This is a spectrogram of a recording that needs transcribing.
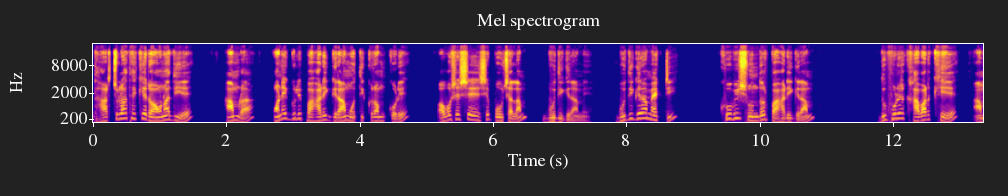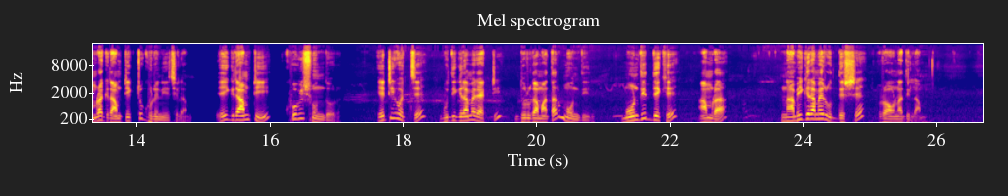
Dharchula থেকে রওনা দিয়ে আমরা অনেকগুলি পাহাড়ি গ্রাম অতিক্রম করে অবশেষে এসে পৌঁছালাম বুদি গ্রামে বুদি গ্রাম একটি খুবই সুন্দর পাহাড়ি গ্রাম। দুপুরের খাবার খেয়ে আমরা গ্রামটি একটু ঘুরে নিয়েছিলাম। এই গ্রামটি খুবই সুন্দর। এটি হচ্ছে বুদি গ্রামের একটি দুর্গা মাতার মন্দির। মন্দির দেখে আমরা নাভিগ্রামের উদ্দেশ্যে রওনা দিলাম।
